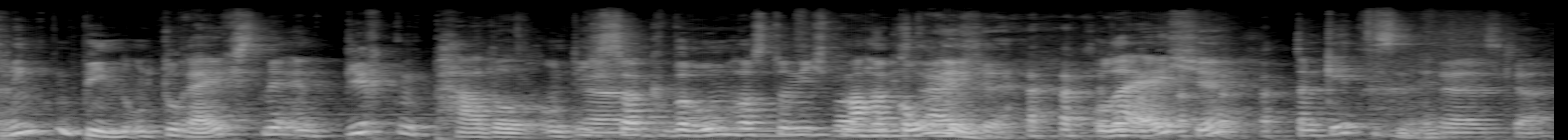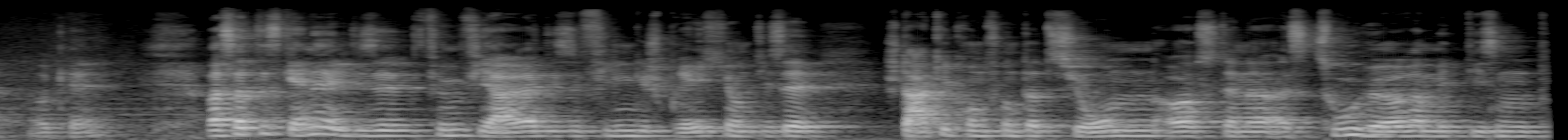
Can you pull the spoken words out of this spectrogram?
Trinken bin und du reichst mir ein Birkenpaddel und ich ja. sage, warum hast du nicht warum Mahagoni Eiche? oder Eiche, dann geht das nicht. Ja, ist klar, okay. Was hat das generell, diese fünf Jahre, diese vielen Gespräche und diese starke Konfrontation aus deiner, als Zuhörer mit diesen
